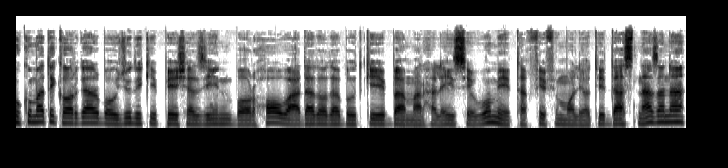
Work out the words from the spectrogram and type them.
حکومت کارگر با وجودی که پیش از این بارها وعده داده بود که به مرحله سوم تخفیف مالیاتی دست نزنه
